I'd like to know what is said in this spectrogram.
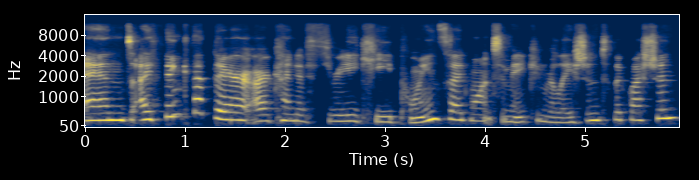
And I think that there are kind of three key points I'd want to make in relation to the question.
